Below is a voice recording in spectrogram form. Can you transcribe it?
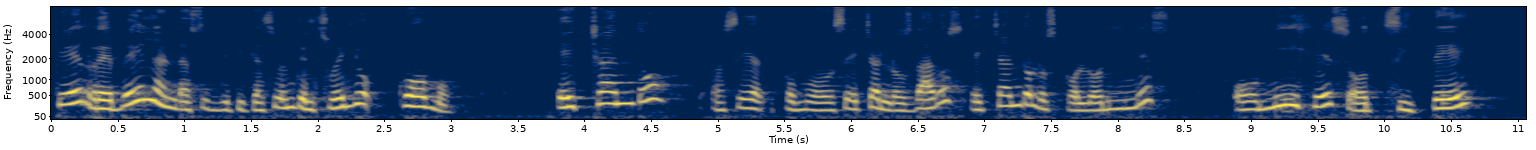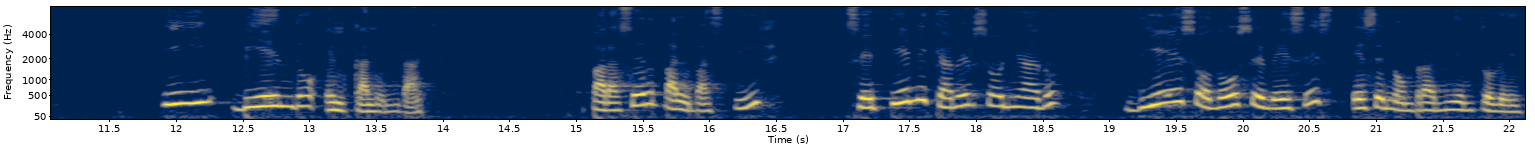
que revelan la significación del sueño como echando, o sea, como se echan los dados, echando los colorines o mijes o tzité y viendo el calendario. Para ser balbastish se tiene que haber soñado 10 o 12 veces ese nombramiento de,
